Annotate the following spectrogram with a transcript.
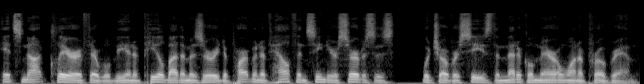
it's not clear if there will be an appeal by the Missouri Department of Health and Senior Services, which oversees the medical marijuana program.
